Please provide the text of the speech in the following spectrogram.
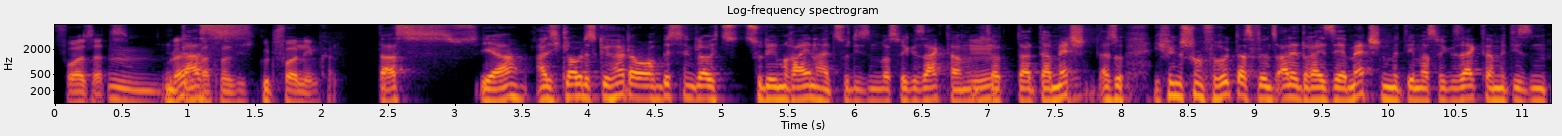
Vorsatz, Mm, oder? das- Was man sich gut vornehmen kann. Das, ja, also ich glaube, das gehört aber auch ein bisschen, glaube ich, zu, zu dem rein halt, zu diesem, was wir gesagt haben. Ich Mhm. glaube, da, da matchen, also ich finde es schon verrückt, dass wir uns alle drei sehr matchen mit dem, was wir gesagt haben, mit diesem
